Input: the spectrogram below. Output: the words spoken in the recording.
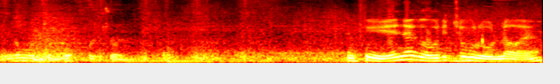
이런 것도 먹고 좀. 그 얘네가 우리 쪽으로 올라와요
